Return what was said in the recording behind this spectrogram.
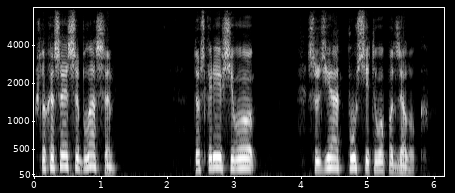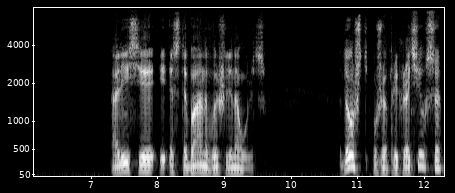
Что касается Бласа, то, скорее всего, судья отпустит его под залог. Алисия и Эстебан вышли на улицу. Дождь уже прекратился,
